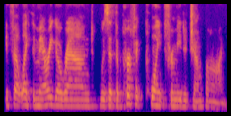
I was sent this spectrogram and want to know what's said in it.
It felt like the merry-go-round was at the perfect point for me to jump on.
